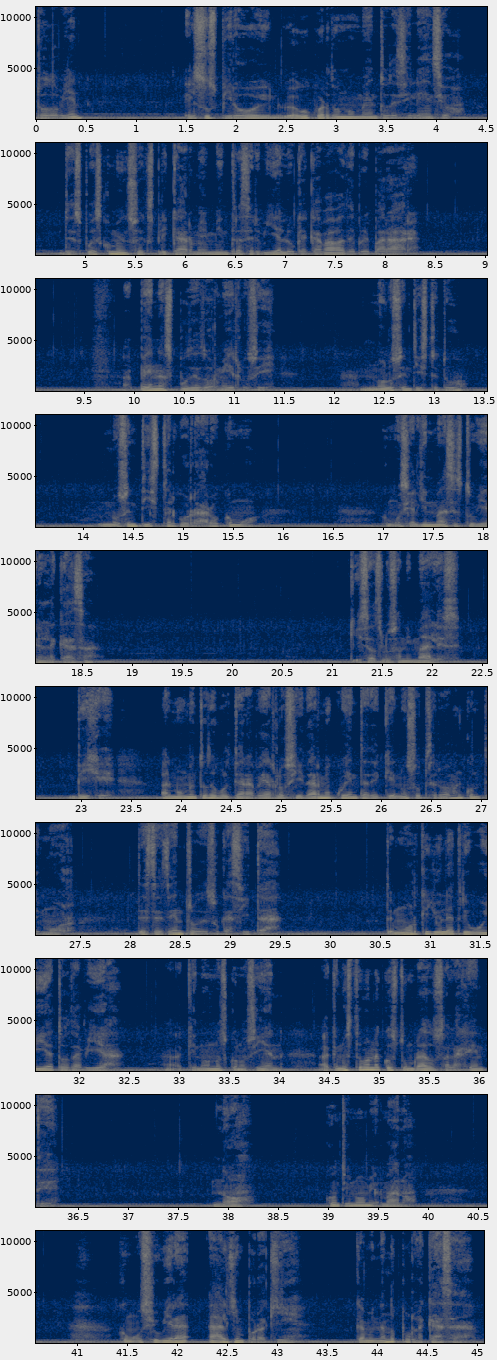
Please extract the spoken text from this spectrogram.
¿Todo bien? Él suspiró y luego guardó un momento de silencio. Después comenzó a explicarme mientras servía lo que acababa de preparar. Apenas pude dormir, Lucy. ¿No lo sentiste tú? ¿No sentiste algo raro como como si alguien más estuviera en la casa. Quizás los animales, dije, al momento de voltear a verlos y darme cuenta de que nos observaban con temor desde dentro de su casita. Temor que yo le atribuía todavía a que no nos conocían, a que no estaban acostumbrados a la gente. No, continuó mi hermano, como si hubiera alguien por aquí, caminando por la casa.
